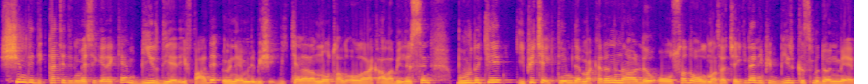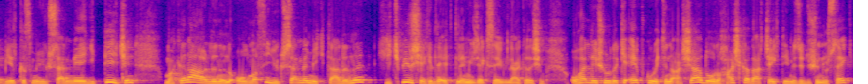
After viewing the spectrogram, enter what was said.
Şimdi dikkat edilmesi gereken bir diğer ifade önemli bir şey. Bir kenara not olarak alabilirsin. Buradaki ipi çektiğimde makaranın ağırlığı olsa da olmasa çekilen ipin bir kısmı dönmeye bir kısmı yükselmeye gittiği için makara ağırlığının olması yükselme miktarını hiçbir şekilde etkilemeyecek sevgili arkadaşım. O halde şuradaki F kuvvetini aşağı doğru H kadar çektiğimizi düşünürsek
